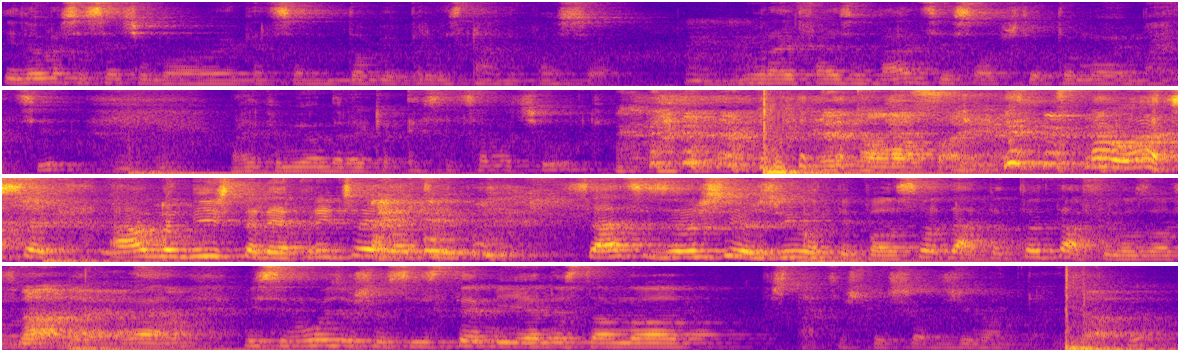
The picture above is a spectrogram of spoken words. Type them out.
i dobro se sećam ovaj, kad sam dobio prvi stalni posao Mm -hmm. u Raiffeisen banci i saopštio to moje majci. Mm -hmm. Majka mi onda rekla, e sad samo ćuti. ne talasaj. talasaj, a ono ništa ne pričaj, znači sad si završio životni posao, da, pa to je ta filozofija. Da, da, jasno. Ja, mislim, uđeš u sistem i jednostavno, šta ćeš više od života. Da, da.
